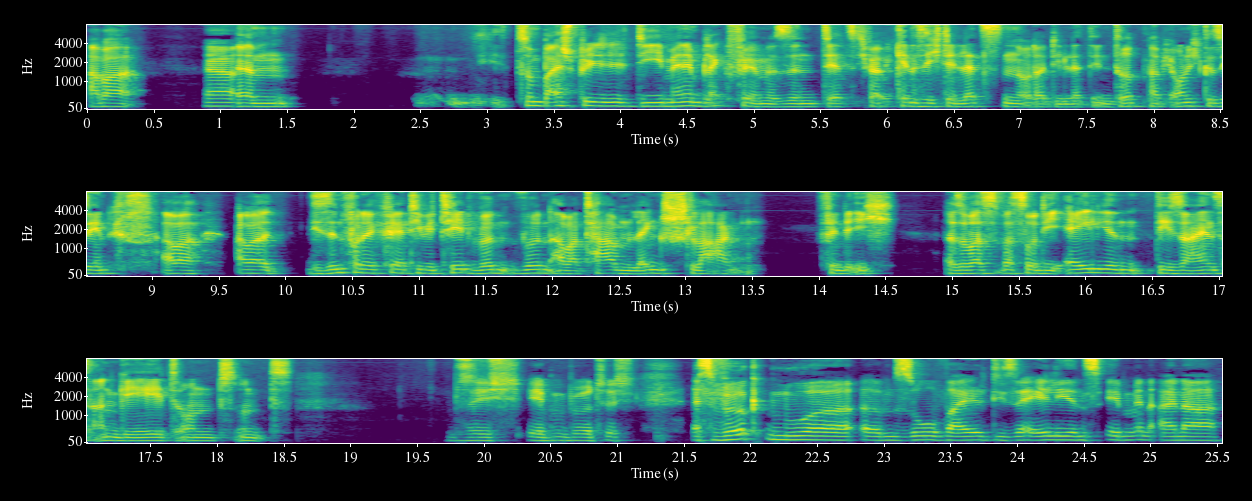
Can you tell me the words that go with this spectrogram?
aber ja. Ähm, zum Beispiel die Men in Black Filme sind jetzt, ich kenne nicht den letzten oder die, den dritten habe ich auch nicht gesehen, aber, aber die sind von der Kreativität, würden, würden Avatar längst schlagen, finde ich. Also was, was so die Alien-Designs angeht und, und sich ebenbürtig. Es wirkt nur ähm, so, weil diese Aliens eben in einer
